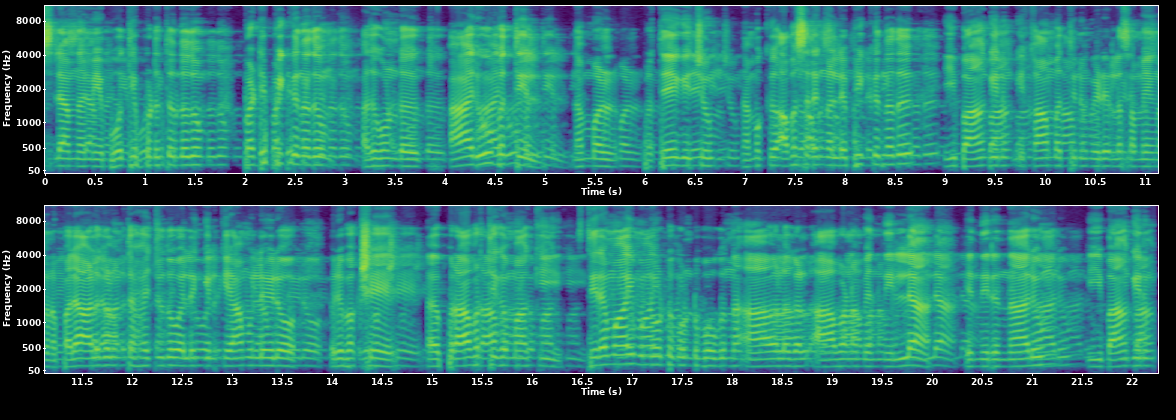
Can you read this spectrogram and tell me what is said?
ഇസ്ലാം നമ്മെ ബോധ്യപ്പെടുത്തുന്നതും പഠിപ്പിക്കുന്നതും അതുകൊണ്ട് ആ രൂപത്തിൽ നമ്മൾ പ്രത്യേകിച്ചും നമുക്ക് അവസരങ്ങൾ ലഭിക്കുന്നത് ഈ ബാങ്കിനും ഇക്കാമത്തിനും ഇടയിലുള്ള സമയങ്ങളാണ്. പല ആളുകളും തഹജുദോ അല്ലെങ്കിൽ ക്യാമുല്ലയിലോ ഒരു പക്ഷേ പ്രാവർത്തികമാക്കി സ്ഥിരമായി മുന്നോട്ട് കൊണ്ടുപോകുന്ന ആളുകൾ ആവണമെന്നില്ല എന്നിരുന്നാലും ഈ ബാങ്കിനും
